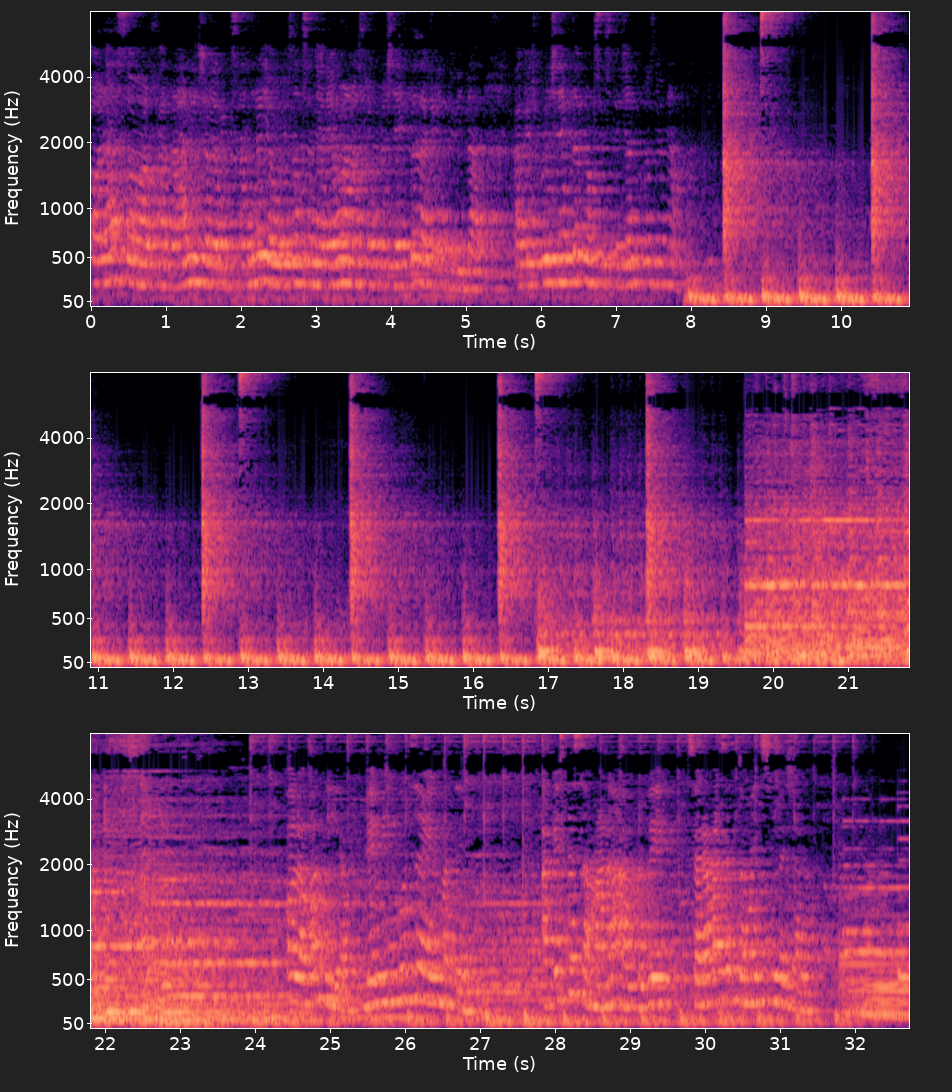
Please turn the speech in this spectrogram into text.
Hola, som el Ferran i jo l'Alexandra i avui us ensenyarem el nostre projecte de creativitat. Aquest projecte consisteix en fusionar Hola, bon dia. Benvinguts a El Mateu. Aquesta setmana a Alcover serà basat també bastant solejada.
